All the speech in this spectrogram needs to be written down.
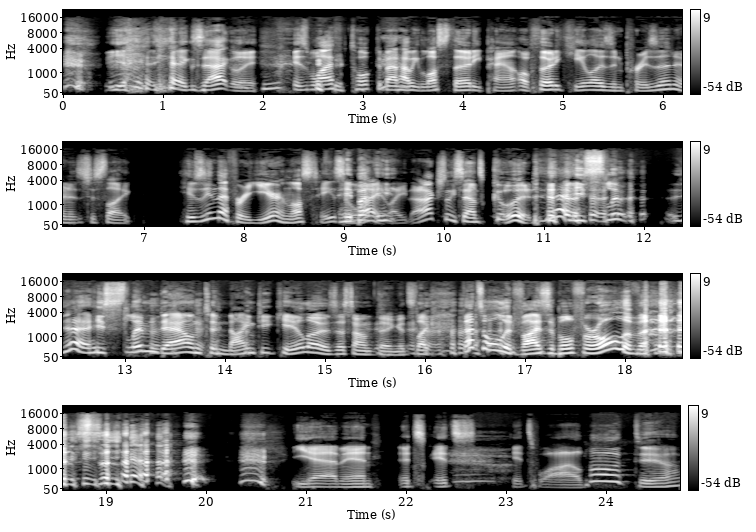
yeah yeah exactly his wife talked about how he lost 30 pounds or 30 kilos in prison and it's just like he was in there for a year and lost his He- of but weight. he- like that actually sounds good. yeah, he slim. Yeah, he slimmed down to ninety kilos or something. It's like that's all advisable for all of us. yeah. yeah, man. It's it's it's wild. oh dear.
